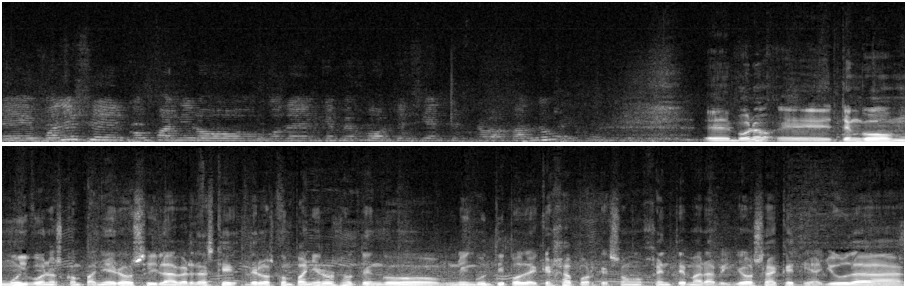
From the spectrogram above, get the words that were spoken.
Eh, ¿Cuál es el compañero con el que mejor te sientes trabajando? Eh, bueno, eh, tengo muy buenos compañeros y la verdad es que de los compañeros no tengo ningún tipo de queja porque son gente maravillosa que te ayuda.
